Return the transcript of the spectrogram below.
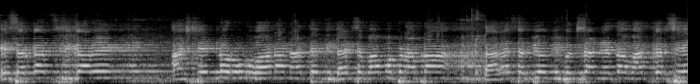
એ સરકાર સ્વીકારે, આ સ્ટેટનો રોડ હોવાના નાતે વિધાનસભામાં પણ આપણા ધારાસભ્યો વિપક્ષના નેતા વાત કરશે.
